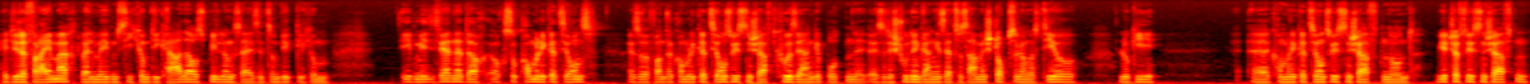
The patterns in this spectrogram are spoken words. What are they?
halt wieder frei macht, weil man eben sich um die Kaderausbildung, sei es jetzt um wirklich um, eben es werden halt auch, auch so Kommunikations- also von der Kommunikationswissenschaft Kurse angeboten. Also der Studiengang ist ja Zusammenstopselung aus Theologie, äh, Kommunikationswissenschaften und Wirtschaftswissenschaften.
